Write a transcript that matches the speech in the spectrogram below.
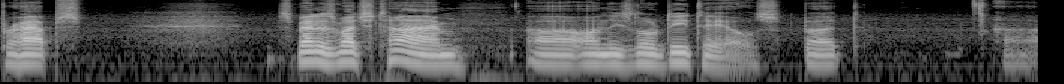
perhaps spend as much time uh, on these little details. But uh,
